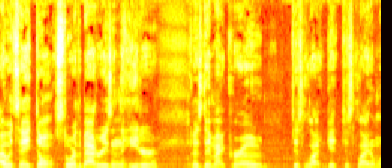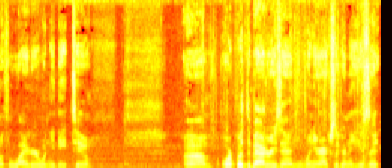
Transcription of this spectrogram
I would say don't store the batteries in the heater because they might corrode. Just light get just light them with a lighter when you need to, um, or put the batteries in when you're actually going to use it.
